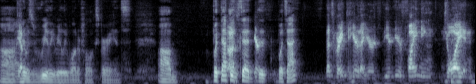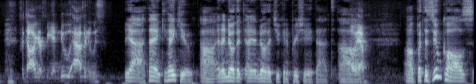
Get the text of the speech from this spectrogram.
uh, yep. and it was really really wonderful experience. Um, but that being said, the, what's that? That's great to hear that you're you're, you're finding joy in photography and new avenues. Yeah, thank thank you. Uh, and I know that I know that you can appreciate that. Uh, oh yeah. Uh, but the Zoom calls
